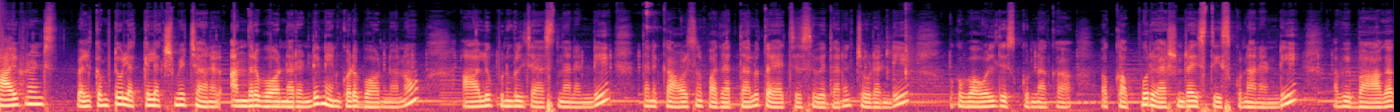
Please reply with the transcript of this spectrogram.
Hi friends welcome to Lakshmi channel. అందరూ బాగున్నారండి? నేను కూడా బాగున్నాను. ఆలు పునుగులు చేస్తున్నానండి. దానికి కావాల్సిన పదార్థాలు తయారు చేసే విధానం చూడండి. ఒక బౌల్ తీసుకున్నాక ఒక కప్పు రేషన్ రైస్ తీసుకున్నానండి. అవి బాగా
